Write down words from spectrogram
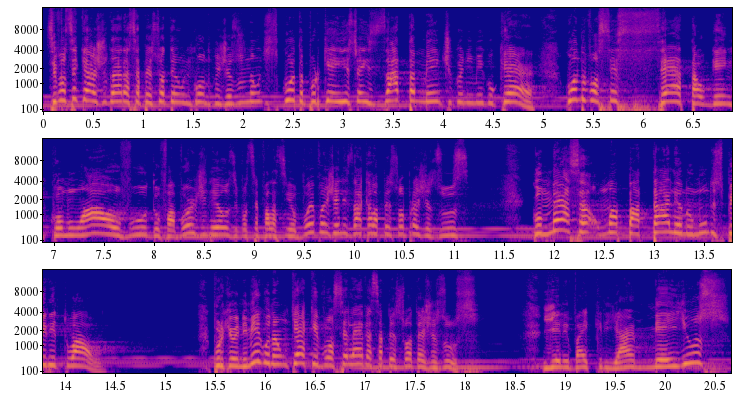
Se você quer ajudar essa pessoa a ter um encontro com Jesus, não discuta, porque isso é exatamente o que o inimigo quer. Quando você seta alguém como um alvo do favor de Deus e você fala assim: Eu vou evangelizar aquela pessoa para Jesus, começa uma batalha no mundo espiritual. Porque o inimigo não quer que você leve essa pessoa até Jesus. E ele vai criar meios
